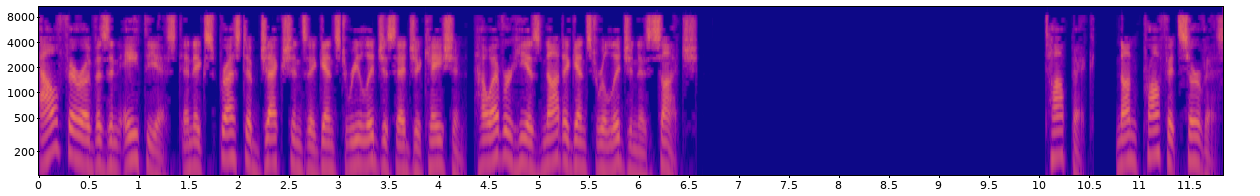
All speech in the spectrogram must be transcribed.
Alferov is an atheist and expressed objections against religious education, however he is not against religion as such. Non-profit service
